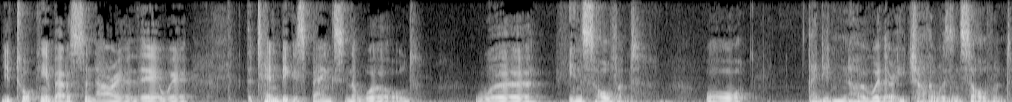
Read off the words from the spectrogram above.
you're talking about a scenario there where the 10 biggest banks in the world were insolvent or they didn't know whether each other was insolvent.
